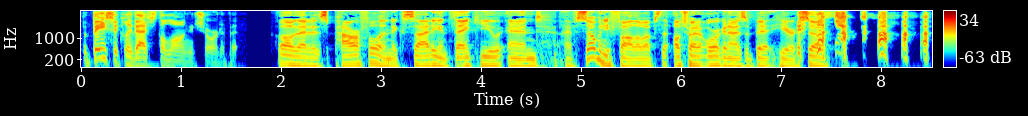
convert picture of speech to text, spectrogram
But basically, that's the long and short of it. Oh, that is powerful and exciting. And thank you. And I have so many follow ups that I'll try to organize a bit here. So,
